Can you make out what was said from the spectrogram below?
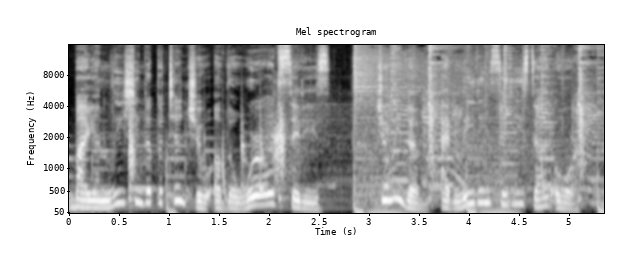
by unleashing the potential of the world's cities. Join them at leadingcities.org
